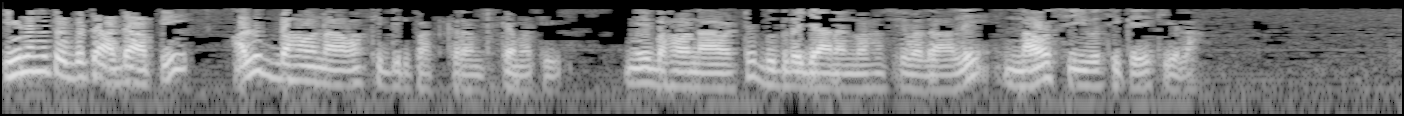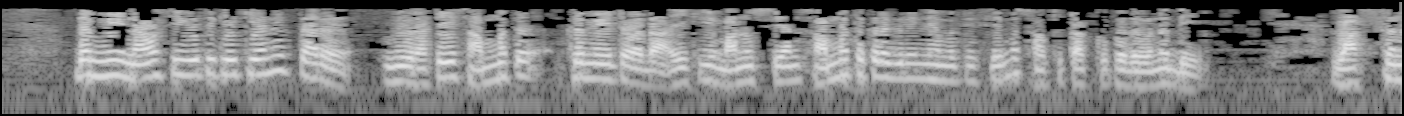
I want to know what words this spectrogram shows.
ඊළඟට ඔබට අද අපි අලුත් භාවනාවක් ඉදිරිපත් කරන්න කැමතියි. මේ භාවනාවට බුදුරජාණන් වහන්සේ වදාළේ නවසීවතිකය කියලා. දැන් මේ නවසීවතිකය කියන්නේ අර මේ රටේ සම්මත ක්‍රමයට වඩා ඒකේ මිනිස්යන් සම්මත කරගෙන ඉන්න හැමතිස්සෙම සතුටක් උපදවන දේ. ලස්සන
